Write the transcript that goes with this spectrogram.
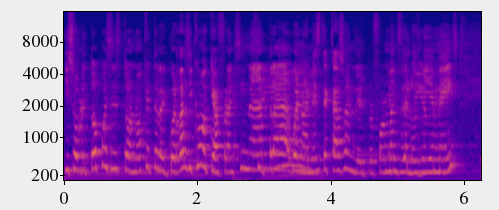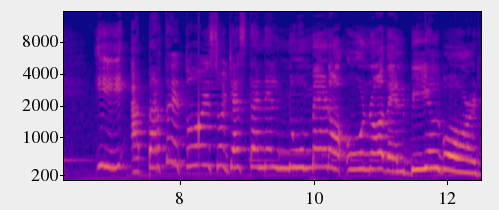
y sobre todo, pues esto, ¿no? Que te recuerda así como que a Frank Sinatra, Sí. bueno, en este caso, en el performance de los. VMAs, Y aparte de todo eso, ya está en el número uno del Billboard.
